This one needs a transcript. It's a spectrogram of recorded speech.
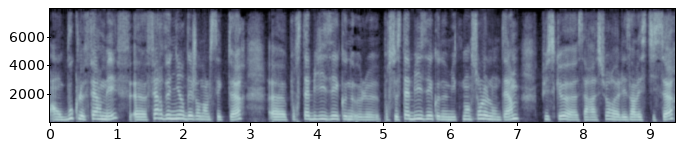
en boucle fermée, euh, faire venir des gens dans le secteur euh, pour se stabiliser économiquement sur le long terme, puisque ça rassure les investisseurs.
